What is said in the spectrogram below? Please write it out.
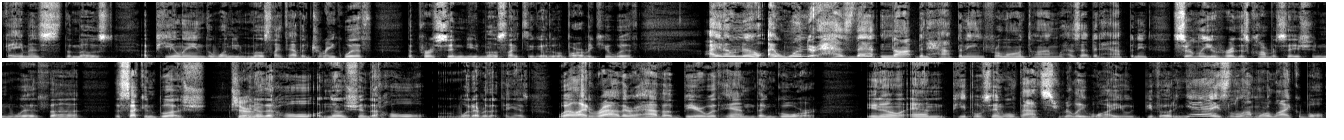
famous, the most appealing, the one you'd most like to have a drink with, the person you'd most like to go to a barbecue with. I don't know. I wonder, has that not been happening for a long time? Has that been happening? Certainly, you heard this conversation with uh, the second Bush. Sure. You know, that whole notion, that whole whatever that thing is. Well, I'd rather have a beer with him than Gore. You know, and people were saying, well, that's really why you would be voting. Yeah, he's a lot more likable.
